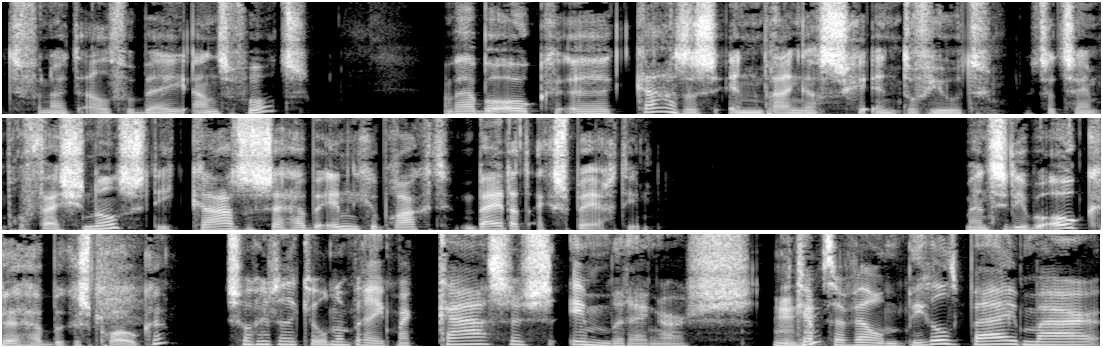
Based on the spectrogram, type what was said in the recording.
vanuit LVB enzovoort. We hebben ook casusinbrengers geïnterviewd. Dus dat zijn professionals die casussen hebben ingebracht bij dat expertteam. Mensen die we ook hebben gesproken, Sorry dat ik je onderbreek, maar casusinbrengers. Ik Mhm. heb daar wel een beeld bij, maar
